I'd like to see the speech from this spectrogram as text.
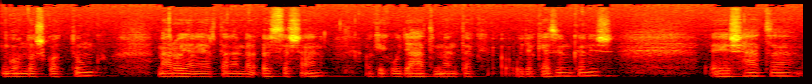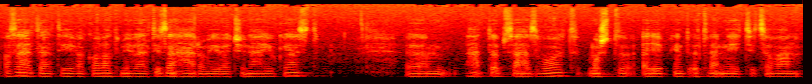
gondoskodtunk, már olyan értelemben összesen, akik úgy átmentek úgy a kezünkön is, és hát az eltelt évek alatt, mivel 13 éve csináljuk ezt, Hát több száz volt, most egyébként 54 cica van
